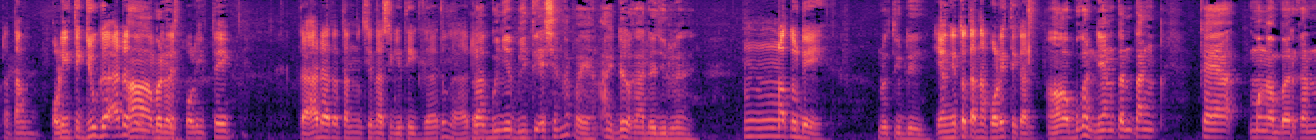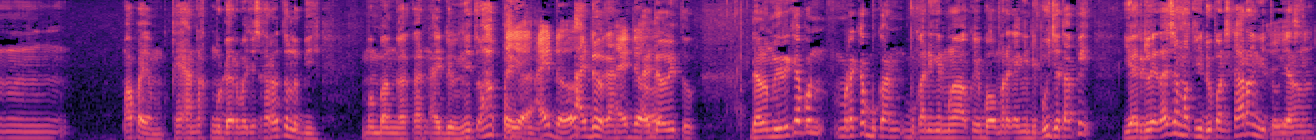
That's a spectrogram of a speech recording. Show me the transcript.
tentang politik juga ada Ah, tuh, politik. Gak ada tentang cinta segitiga tuh gak ada. Lagunya BTS yang apa ya? Idol kan ada judulnya. Hmm, not today. Not Today. Yang itu tentang politik kan? Oh, bukan yang tentang kayak menggambarkan apa ya? Kayak anak muda remaja sekarang tuh lebih membanggakan idolnya itu apa ya? Iya, idol. Idol kan? Idol. itu. Dalam liriknya pun mereka bukan bukan ingin mengakui bahwa mereka ingin dipuja tapi ya relate aja sama kehidupan sekarang gitu Iya yang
